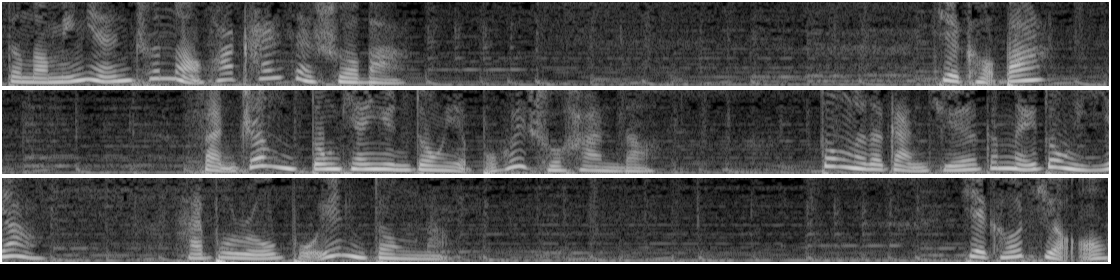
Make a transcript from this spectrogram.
等到明年春暖花开再说吧。借口八：反正冬天运动也不会出汗的，动了的感觉跟没动一样。还不如不运动呢。借口九，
